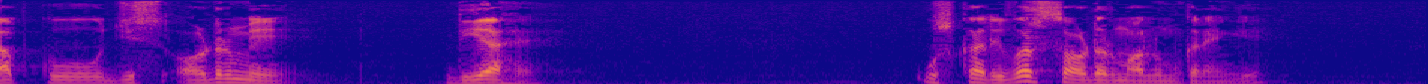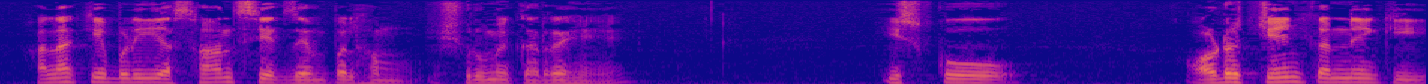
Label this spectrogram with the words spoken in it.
آپ کو جس آرڈر میں دیا ہے اس کا ریورس آرڈر معلوم کریں گے حالانکہ بڑی آسان سی ایگزامپل ہم شروع میں کر رہے ہیں اس کو آرڈر چینج کرنے کی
